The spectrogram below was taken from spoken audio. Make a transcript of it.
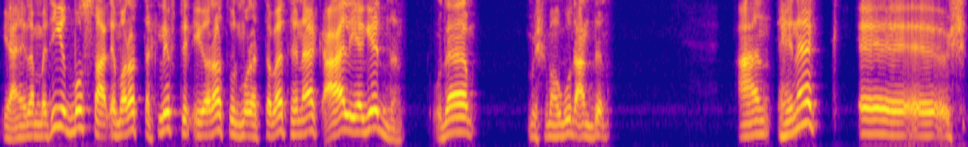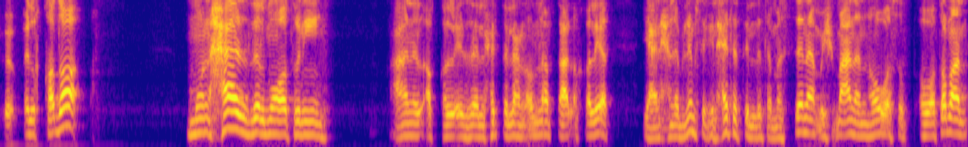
يعني لما تيجي تبص على الإمارات تكلفة الايجارات والمرتبات هناك عالية جدا وده مش موجود عندنا. عن هناك آه، ش- القضاء منحاز للمواطنين عن الأقل زي الحتة اللي إحنا قلناها بتاع الأقليات. يعني إحنا بنمسك الحتت اللي تمسنا مش معنى إن هو ست... هو طبعا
